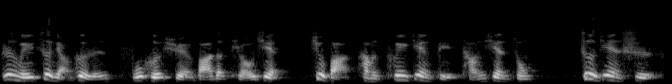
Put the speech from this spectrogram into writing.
认为这两个人符合选拔的条件，就把他们推荐给唐宪宗。这件事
